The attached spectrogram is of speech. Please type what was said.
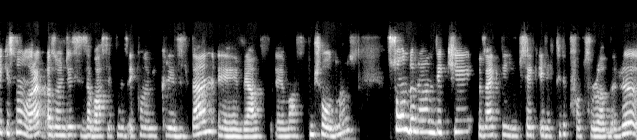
Peki son olarak az önce size bahsettiğiniz ekonomik krizden e, biraz e, bahsetmiş oldunuz. Son dönemdeki özellikle yüksek elektrik faturaları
